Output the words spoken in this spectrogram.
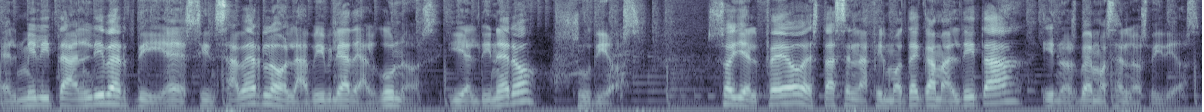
El Militant Liberty es, sin saberlo, la Biblia de algunos, y el dinero, su Dios. Soy el Feo, estás en la Filmoteca Maldita y nos vemos en los vídeos.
